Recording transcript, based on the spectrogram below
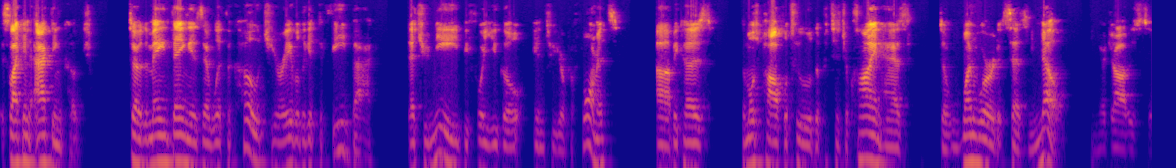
it's like an acting coach. So the main thing is that with a coach, you're able to get the feedback that you need before you go into your performance, uh, because the most powerful tool the potential client has is a one word that says no. And your job is to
